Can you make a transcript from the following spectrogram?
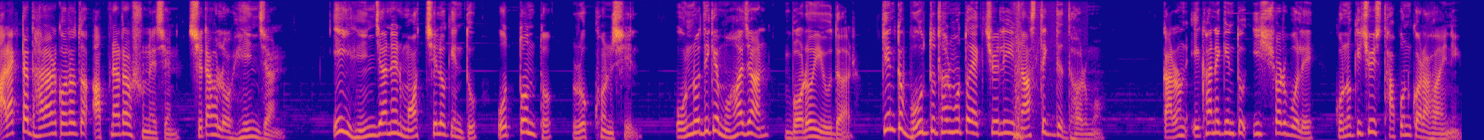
আর একটা ধারার কথা তো আপনারাও শুনেছেন, সেটা হলো হিনজান। এই হিনজানের মত ছিল কিন্তু অত্যন্ত রক্ষণশীল। অন্যদিকে মহাযান বড়ই উদার। কিন্তু বৌদ্ধ ধর্ম তো অ্যাকচুয়ালি নাস্তিকদের ধর্ম। কারণ এখানে কিন্তু ঈশ্বর বলে কোনো কিছুই স্থাপন করা হয়নি।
